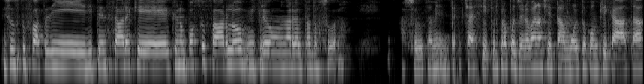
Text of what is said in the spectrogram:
mi sono stufata di, di pensare che, che non posso farlo, mi creo una realtà da sola. Assolutamente, cioè sì, purtroppo Genova è una città molto complicata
